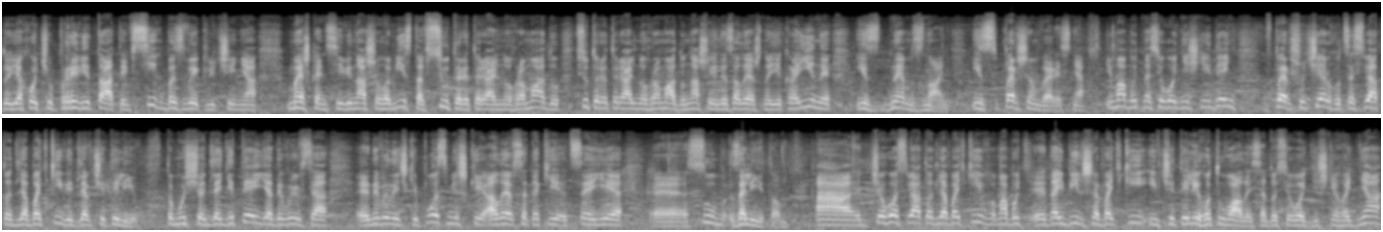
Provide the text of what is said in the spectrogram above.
Я хочу привітати всіх без виключення мешканців і нашого міста, всю територіальну громаду, всю територіальну громаду нашої незалежної країни із Днем Знань, із 1 вересня. І, мабуть, на сьогоднішній день в першу чергу це свято для батьків і для вчителів, тому що для дітей я дивився е, невеличкі посмішки, але все-таки це є е, сум за літом. А чого свято для батьків? Мабуть, е, найбільше батьки і вчителі готувалися до сьогоднішнього дня.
